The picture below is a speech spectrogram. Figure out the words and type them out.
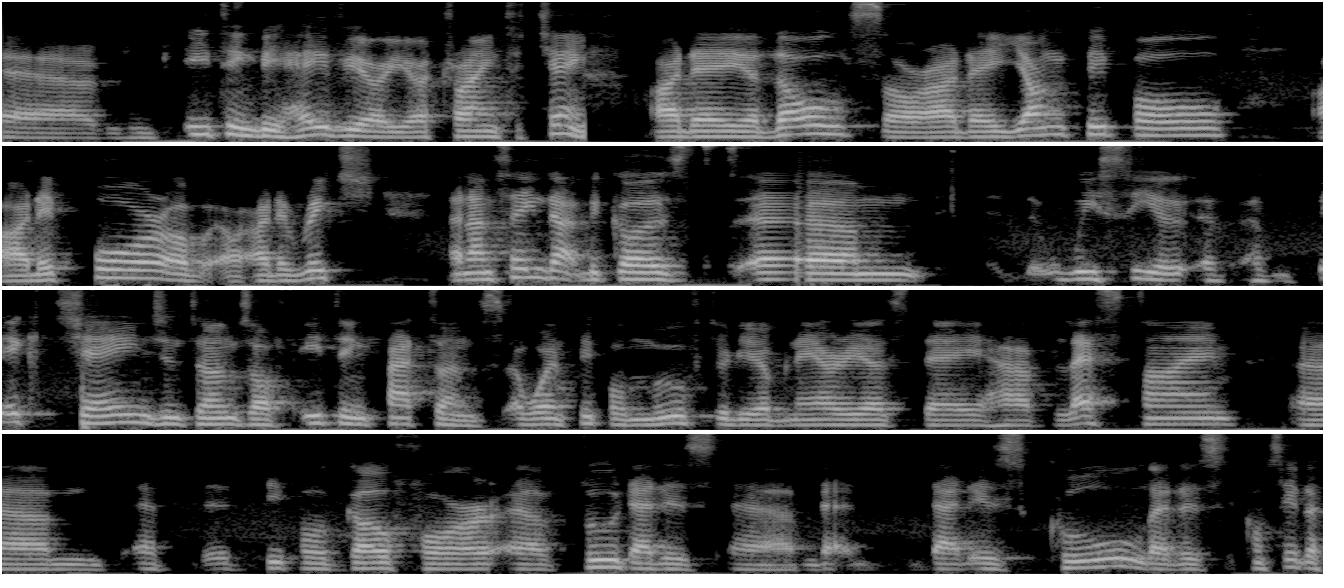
uh, eating behavior you're trying to change? Are they adults or are they young people? are they poor or are they rich? And I'm saying that because um, we see a, a, big change in terms of eating patterns. When people move to the urban areas, they have less time. Um, uh, people go for uh, food that is uh, that, that is cool, that is considered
